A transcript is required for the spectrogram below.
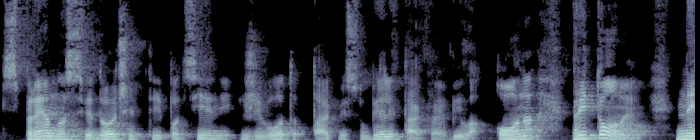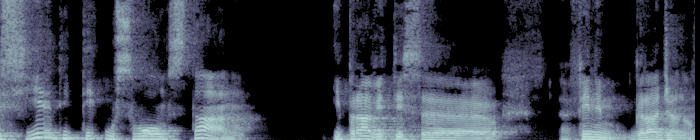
Spremno svjedočiti po cijeni života. Takvi su bili, takva je bila ona. Pri tome, ne sjediti u svom stanu i praviti se finim građanom,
